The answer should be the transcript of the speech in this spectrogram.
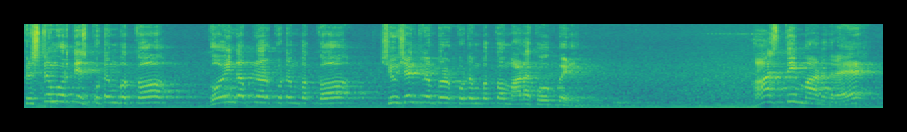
ಕೃಷ್ಣಮೂರ್ತಿ ಕುಟುಂಬಕ್ಕೋ, ಗೋವಿಂದಪ್ಪನವ್ರ ಕುಟುಂಬಕ್ಕೋ, ಶಿವಶಂಕರಪ್ಪನವ್ರ ಕುಟುಂಬಕ್ಕೋ ಮಾಡೋಕ್ಕೆ ಹೋಗಬೇಡಿ. ಆಸ್ತಿ ಮಾಡಿದ್ರೆ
